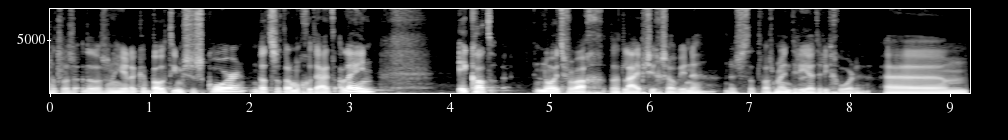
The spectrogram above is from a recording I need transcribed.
Dat, was, dat was een heerlijke bootteamse score. Dat zat er allemaal goed uit. Alleen, ik had nooit verwacht dat Leipzig zou winnen. Dus dat was mijn 3 uit 3 geworden. Ehm,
